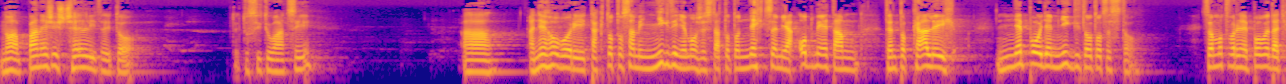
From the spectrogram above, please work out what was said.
No a pán Ježiš čeli tejto, tejto situácii a, a nehovorí, tak toto sa mi nikdy nemôže stať, toto nechcem, ja odmietam tento kalich, nepôjdem nikdy touto cestou. Chcem otvorene povedať,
